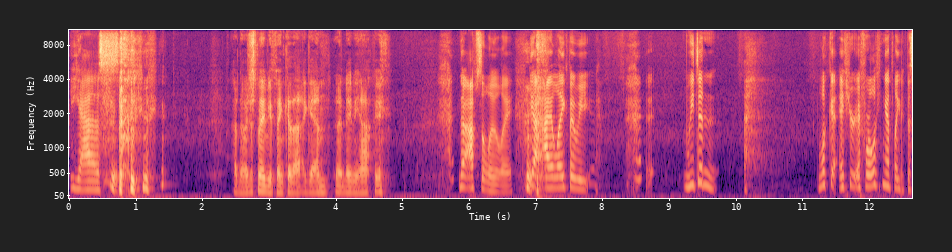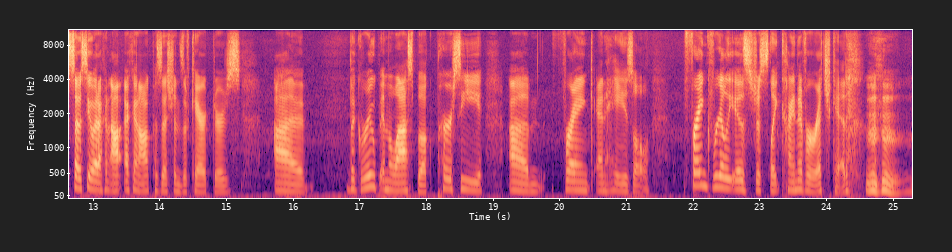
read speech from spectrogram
Yes. I don't know, it just made me think of that again, it made me happy. no, absolutely. Yeah, I like that we we didn't look at if you're if we're looking at like the socioeconomic economic positions of characters, uh, the group in the last book, Percy, um, Frank, and Hazel. Frank really is just like kind of a rich kid. Mm-hmm.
